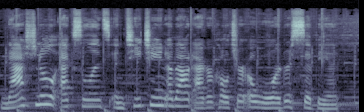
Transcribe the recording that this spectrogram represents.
National Excellence in Teaching About Agriculture Award recipient.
